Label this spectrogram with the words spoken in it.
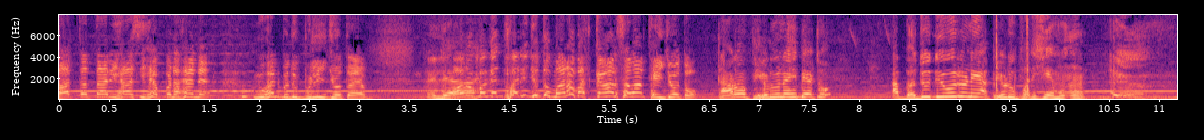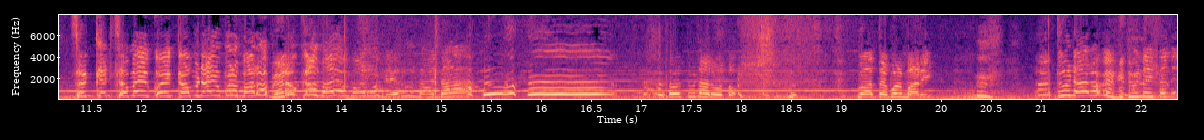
વાત તો તારી હાસી છે પણ હે ને હું બધું ભૂલી ગયો તો એમ. મારો મગજ ફરી ગયો તો મારા બસ કાળ સવાર થઈ ગયો તો. તારો ભેડું નહીં બેઠો. આ બધું દીવરું નહીં આ ભેડું ફરી છે એમ હં. સંકટ સમયે કોઈ કામ ના આવ્યું પણ મારો ભેરું કામ આવ્યો મારો ભેરું દાદા તું ના રોતો વાત પણ મારી. તું ના રો મેં કીધું નહીં તને.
